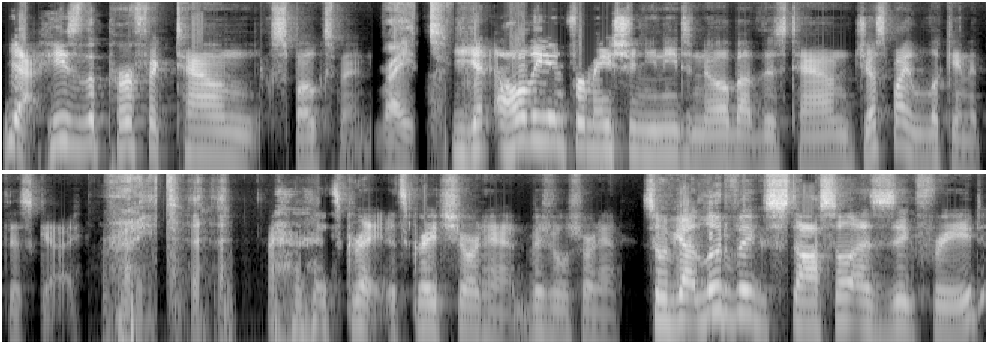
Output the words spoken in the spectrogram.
Yeah, he's the perfect town spokesman. Right, You get all the information you need to know about this town just by looking at this guy. right. it's great. It's great shorthand, visual shorthand. So we've got Ludwig Stossel as Siegfried.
